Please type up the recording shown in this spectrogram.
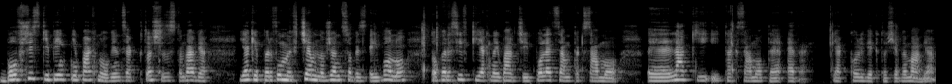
bo wszystkie pięknie pachną, więc jak ktoś się zastanawia, jakie perfumy w ciemno wziąć sobie z Avonu, to persywki jak najbardziej polecam, tak samo y, Laki i tak samo te Ewe, jakkolwiek to się wymawia.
